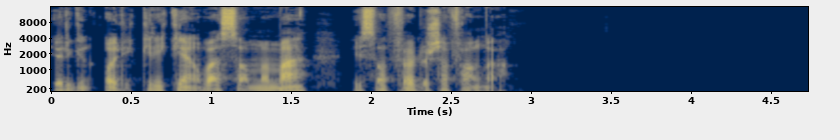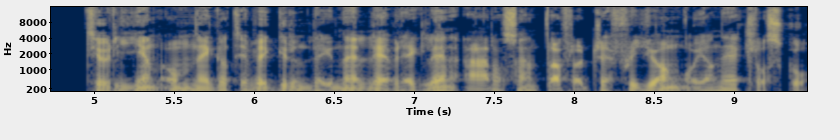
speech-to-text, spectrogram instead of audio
Jørgen orker ikke å være sammen med meg hvis han føler seg fanga. Teorien om negative grunnleggende leveregler er altså henta fra Jeffrey Young og Jané Klosko.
